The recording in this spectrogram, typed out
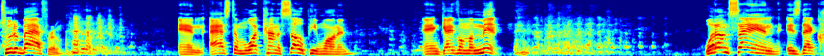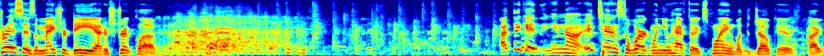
to the bathroom and asked him what kind of soap he wanted and gave him a mint. What I'm saying is that Chris is a maitre d' at a strip club. I think it, you know, it tends to work when you have to explain what the joke is. Like,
